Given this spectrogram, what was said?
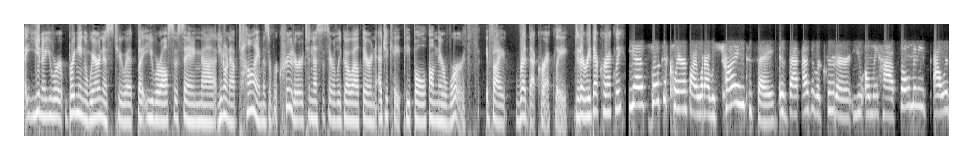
you know, you were bringing awareness to it, but you were also saying that you don't have time as a recruiter to necessarily go out there and educate people on their worth, if I read that correctly. Did I read that correctly? Yes. So to clarify, what I was trying to say is that as a recruiter, you only have so many hours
